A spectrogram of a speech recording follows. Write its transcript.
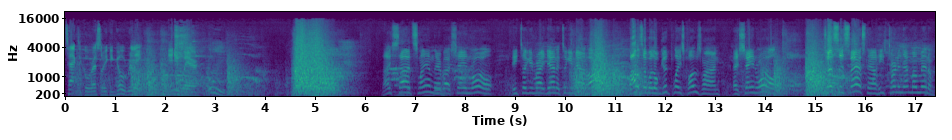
tactical wrestler. He can go really anywhere. Ooh. Nice side slam there by Shane Royal. He took him right down and took him down hard. Follows up with a good place clothesline as Shane Royal, just as fast now, he's turning that momentum.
